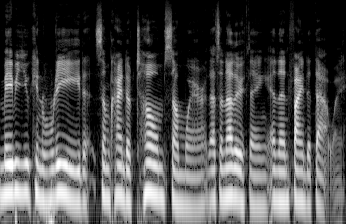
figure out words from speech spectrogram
maybe you can read some kind of tome somewhere. That's another thing, and then find it that way.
